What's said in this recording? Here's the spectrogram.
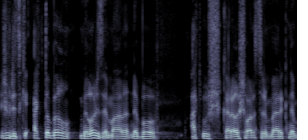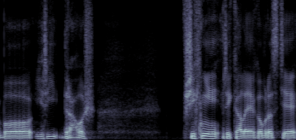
že vždycky, ať to byl Miloš Zeman, nebo ať už Karel Schwarzenberg, nebo Jiří Drahoš, všichni říkali, jako prostě,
